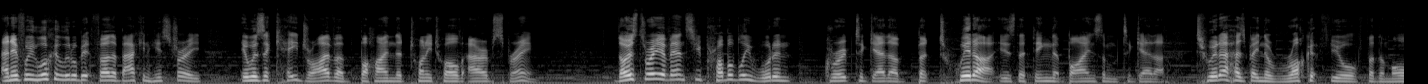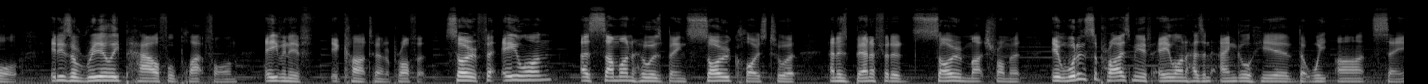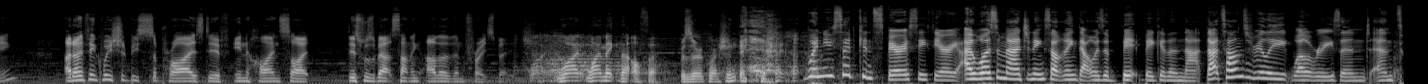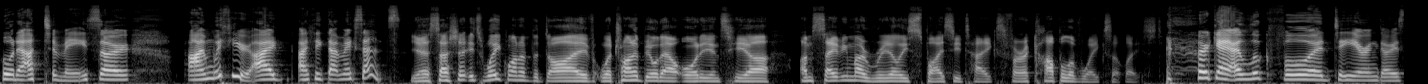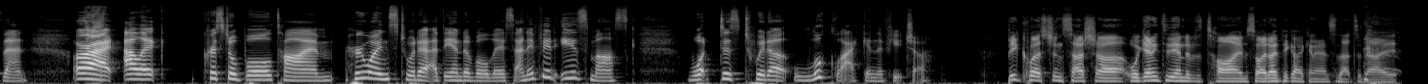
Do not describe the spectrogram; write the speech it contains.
And if we look a little bit further back in history, it was a key driver behind the 2012 Arab Spring. Those three events you probably wouldn't group together, but Twitter is the thing that binds them together. Twitter has been the rocket fuel for them all. It is a really powerful platform, even if it can't turn a profit. So, for Elon, as someone who has been so close to it and has benefited so much from it, it wouldn't surprise me if Elon has an angle here that we aren't seeing. I don't think we should be surprised if, in hindsight, this was about something other than free speech. Why, why make that offer? Was there a question? when you said conspiracy theory, I was imagining something that was a bit bigger than that. That sounds really well reasoned and thought out to me. So I'm with you. I, I think that makes sense. Yeah, Sascha, it's week one of the dive. We're trying to build our audience here. I'm saving my really spicy takes for a couple of weeks at least. okay, I look forward to hearing those then. All right, Alec, crystal ball time. Who owns Twitter at the end of all this? And if it is Musk, what does Twitter look like in the future? Big question, Sascha. We're getting to the end of the time, so I don't think I can answer that today.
